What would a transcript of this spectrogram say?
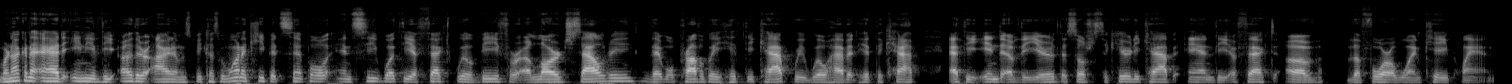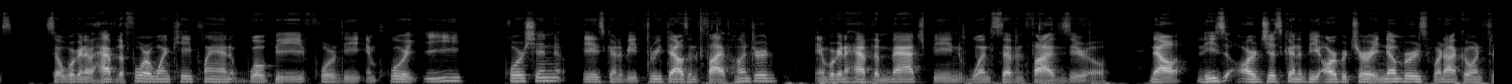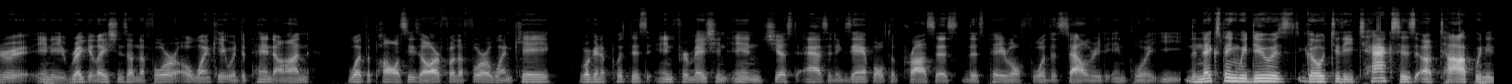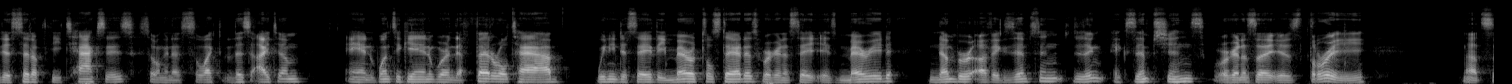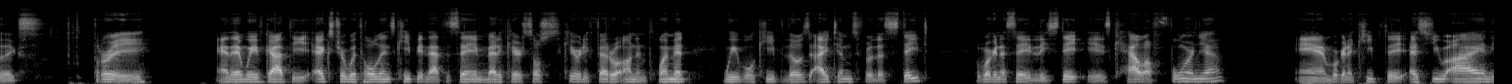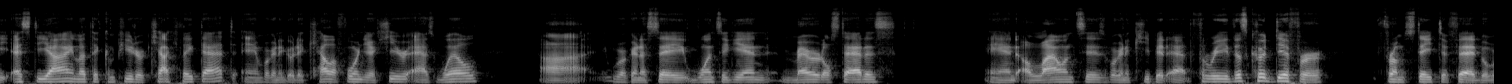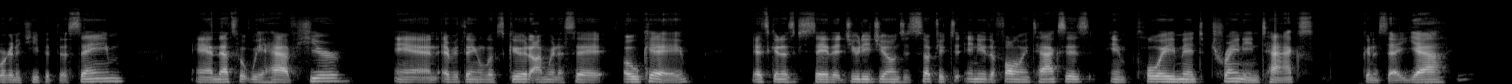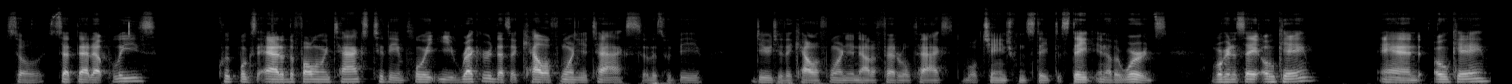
We're not going to add any of the other items because we want to keep it simple and see what the effect will be for a large salary that will probably hit the cap. We will have it hit the cap at the end of the year, the Social Security cap and the effect of the 401k plans. So we're going to have the 401k plan will be for the employee portion is going to be 3500 and we're going to have the match being 1750. Now, these are just going to be arbitrary numbers. We're not going through any regulations on the 401k. It would depend on what the policies are for the 401k. We're going to put this information in just as an example to process this payroll for the salaried employee. The next thing we do is go to the taxes up top. We need to set up the taxes. So I'm going to select this item. And once again, we're in the federal tab. We need to say the marital status. We're going to say is married number of exemption, exemptions, we're going to say is three, not six, three. And then we've got the extra withholdings, keeping that the same. Medicare, Social Security, federal unemployment, we will keep those items for the state. We're going to say the state is California. And we're going to keep the SUI and the SDI and let the computer calculate that. And we're going to go to California here as well. Uh, we're going to say, once again, marital status and allowances, we're going to keep it at three. This could differ from state to fed, but we're going to keep it the same. And that's what we have here. And everything looks good. I'm going to say okay. it's going to say that Judy Jones is subject to any of the following taxes. Employment training tax. I'm going to say yeah. So set that up, please. QuickBooks added the following tax to the employee record. That's a California tax. So this would be due to the California, not a federal tax. Will change from state to state. In other words, we're going to say okay and okay.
